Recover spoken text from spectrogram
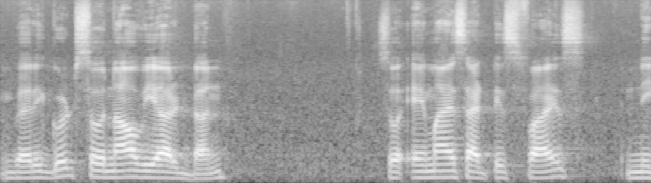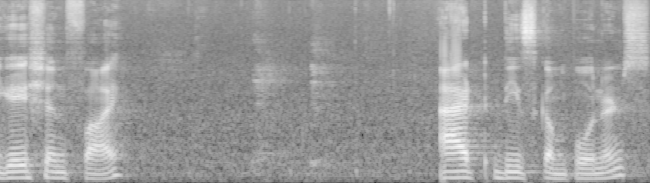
Very good. So, now we are done. So, Mi satisfies negation phi at these components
